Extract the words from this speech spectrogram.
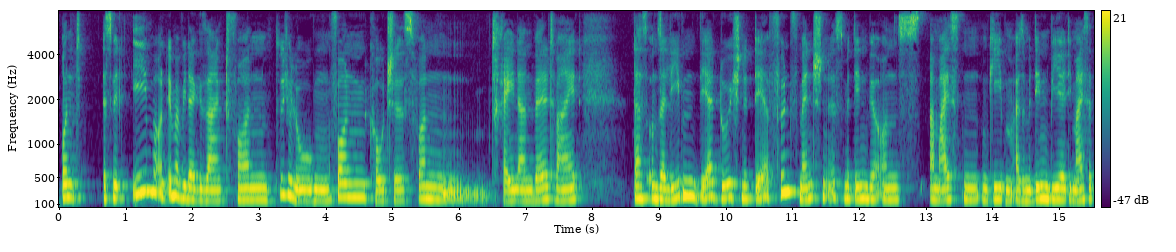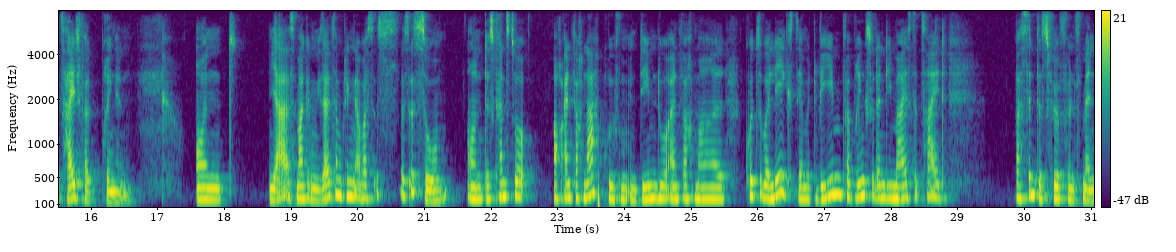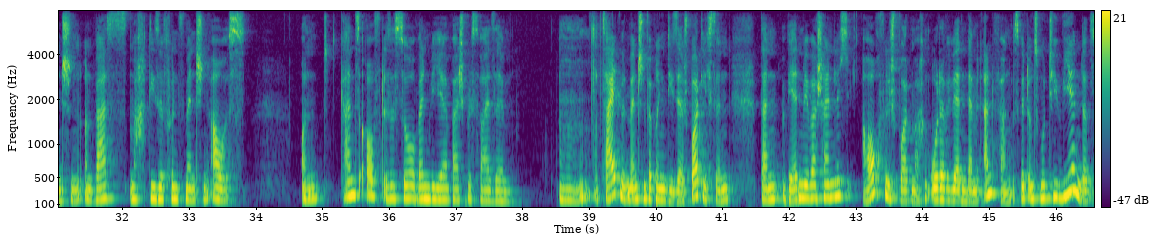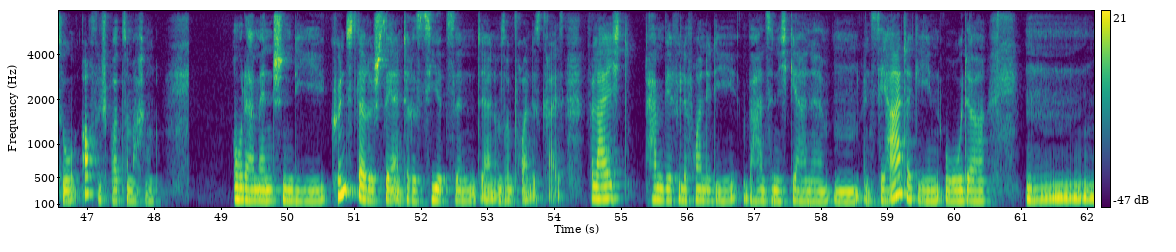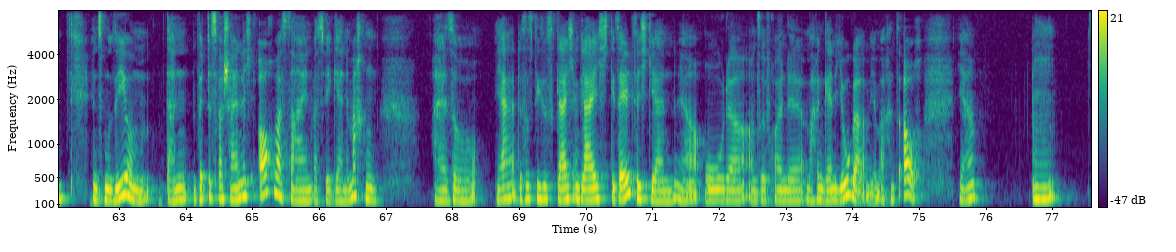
Und es wird immer und immer wieder gesagt von Psychologen, von Coaches, von Trainern weltweit, dass unser Leben der Durchschnitt der fünf Menschen ist, mit denen wir uns am meisten umgeben, also mit denen wir die meiste Zeit verbringen. Und ja, es mag irgendwie seltsam klingen, aber es ist, es ist so. Und das kannst du auch einfach nachprüfen, indem du einfach mal kurz überlegst, ja, mit wem verbringst du denn die meiste Zeit? was sind das für fünf Menschen und was macht diese fünf Menschen aus? Und ganz oft ist es so, wenn wir beispielsweise mm, Zeit mit Menschen verbringen, die sehr sportlich sind, dann werden wir wahrscheinlich auch viel Sport machen oder wir werden damit anfangen. Es wird uns motivieren dazu, auch viel Sport zu machen. Oder Menschen, die künstlerisch sehr interessiert sind ja, in unserem Freundeskreis. Vielleicht haben wir viele Freunde, die wahnsinnig gerne mh, mm, ins Theater gehen oder mh, mm, ins Museum, dann wird es wahrscheinlich auch was sein, was wir gerne machen. Also ja, das ist dieses Gleich und Gleich gesellt sich gern, ja. Oder unsere Freunde machen gerne Yoga, wir machen es auch, ja. Mm,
